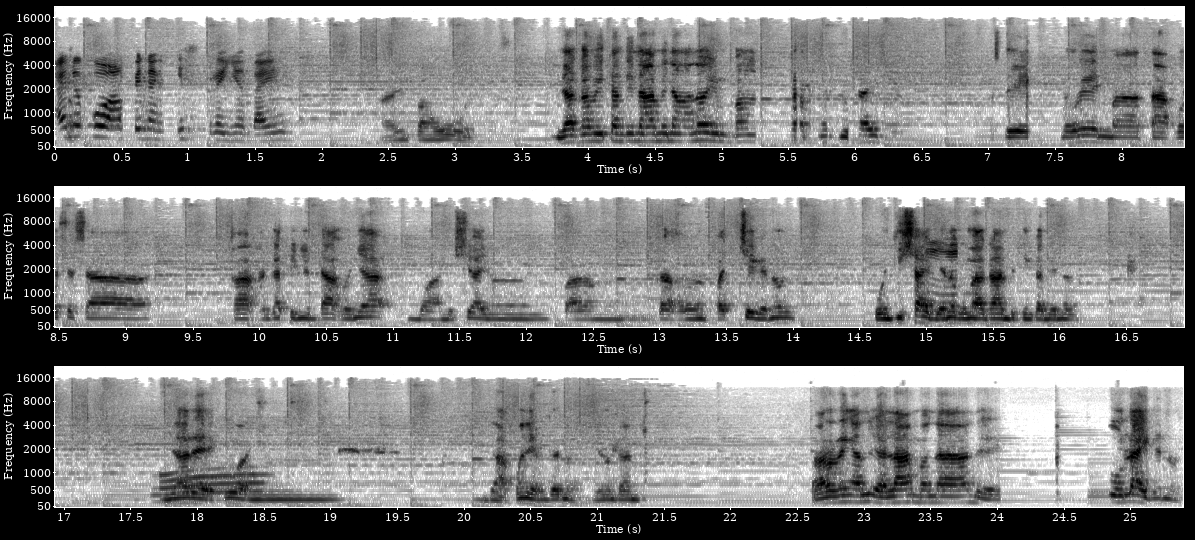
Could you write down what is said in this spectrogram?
Ano po ang pinang-spray niyo tayo? Ah, yung pang uod. Ginagamitan din namin ng ano, yung pang fungicide. Kasi ano rin, matako siya sa kakagatin yung dahon niya, ano siya, yung parang kakaroon ng patse, ganun. Fungicide, ang gumagamit din kami nun. Kunyari, Oh. kuha, yung dahon eh, ganun. Yun ang gamit. Para rin ano, alaman na ano eh, gulay, ganun.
